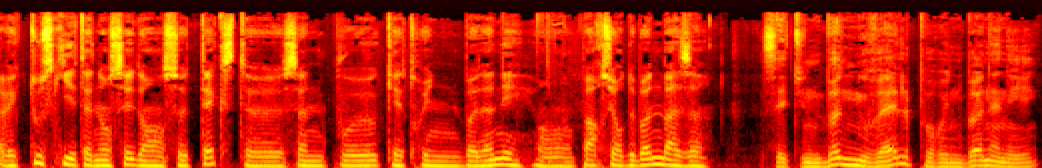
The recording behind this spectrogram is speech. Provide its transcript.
avec tout ce qui est annoncé dans ce texte, euh, ça ne peut qu'être une bonne année. On part sur de bonnes bases. C'est une bonne nouvelle pour une bonne année.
